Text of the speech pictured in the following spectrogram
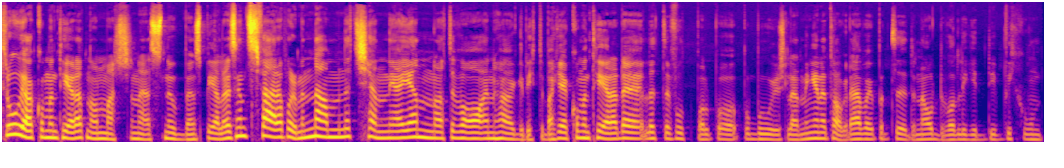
Tror jag har kommenterat någon match den här snubben spelade. Jag ska inte svära på det, men namnet känner jag igen och att det var en högerytterback. Jag kommenterade lite fotboll på, på Bohuslänningen ett tag. Det här var ju på tiden när Oddevall ligger i division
